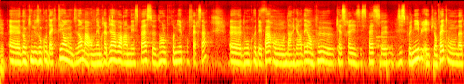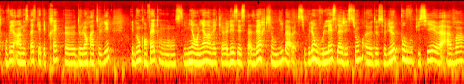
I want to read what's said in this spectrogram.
donc, ils nous ont contactés en nous disant, bah, on aimerait bien avoir un espace dans le premier pour faire ça. donc, au départ, on a regardé un peu quels seraient les espaces disponibles. Et puis, en fait, on a trouvé un espace qui était près de leur atelier. Et donc, en fait, on s'est mis en lien avec les espaces verts qui ont dit, bah, si vous voulez, on vous laisse la gestion de ce lieu pour que vous puissiez avoir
